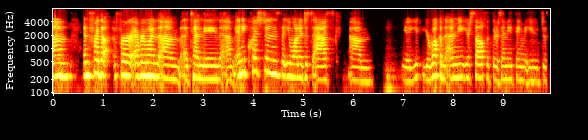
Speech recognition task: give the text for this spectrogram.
Um, and for the for everyone um, attending, um, any questions that you want to just ask, um, you, know, you, you're welcome to unmute yourself if there's anything that you just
